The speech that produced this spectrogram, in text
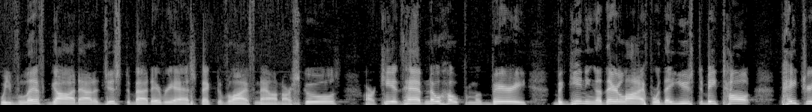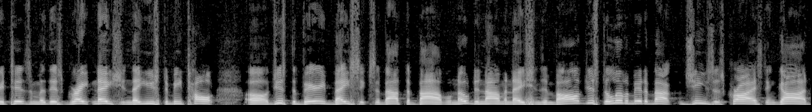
We've left God out of just about every aspect of life now in our schools, our kids have no hope from the very beginning of their life where they used to be taught patriotism of this great nation. They used to be taught uh, just the very basics about the Bible. No denominations involved. Just a little bit about Jesus Christ and God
